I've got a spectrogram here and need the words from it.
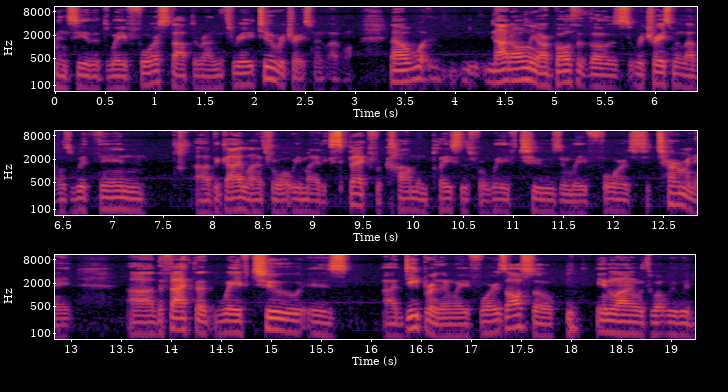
and see that wave 4 stopped around the 382 retracement level. Now, not only are both of those retracement levels within uh, the guidelines for what we might expect for common places for wave 2s and wave 4s to terminate, uh, the fact that wave 2 is uh, deeper than wave 4 is also in line with what we would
